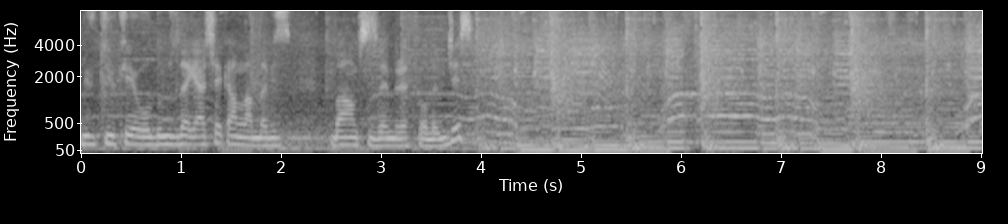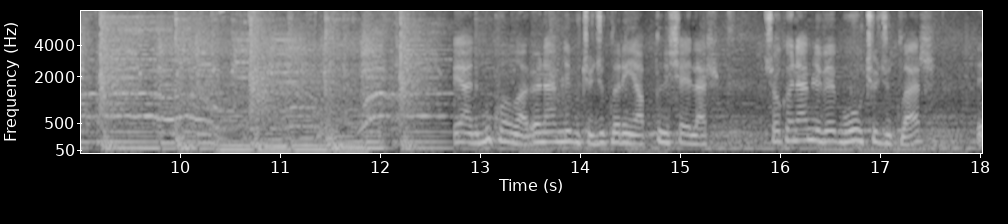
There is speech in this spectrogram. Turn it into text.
bir Türkiye olduğumuzda gerçek anlamda biz bağımsız ve müreffeh olabileceğiz. Yani bu konular önemli, bu çocukların yaptığı şeyler çok önemli ve bu çocuklar e,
